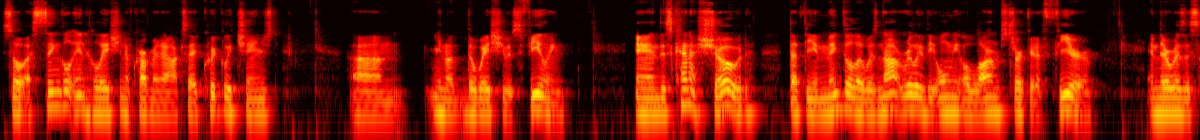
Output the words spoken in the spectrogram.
So a single inhalation of carbon dioxide quickly changed um, you know the way she was feeling and this kind of showed that the amygdala was not really the only alarm circuit of fear and there was this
